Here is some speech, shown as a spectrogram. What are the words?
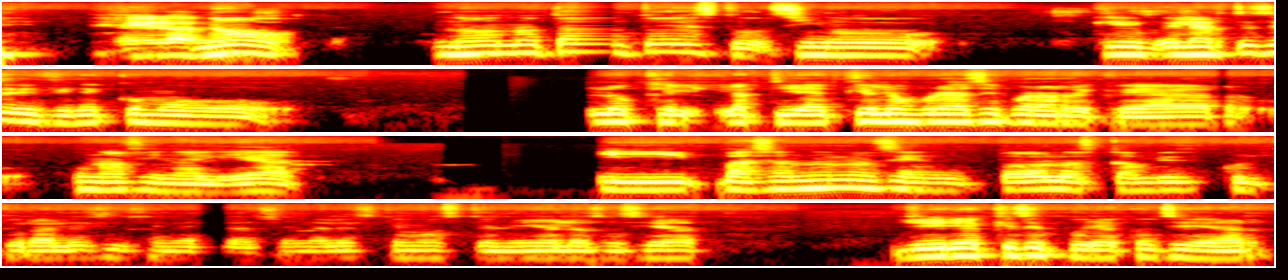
era... no, no, no tanto esto, sino que el arte se define como lo que, la actividad que el hombre hace para recrear una finalidad. Y basándonos en todos los cambios culturales y generacionales que hemos tenido en la sociedad, yo diría que se podría considerar,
